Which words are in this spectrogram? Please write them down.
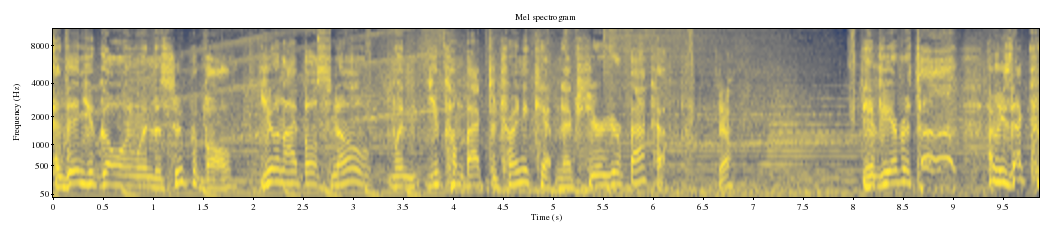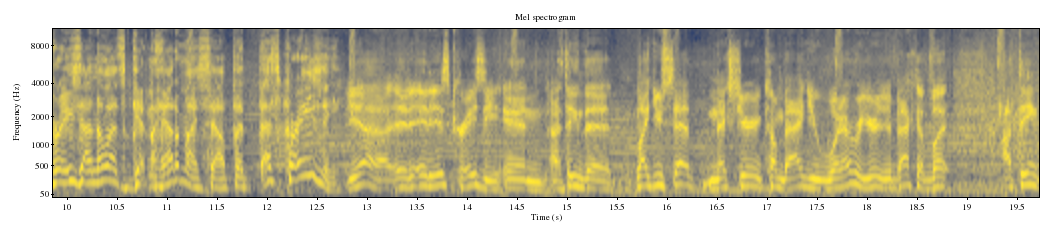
And then you go and win the Super Bowl. You and I both know when you come back to training camp next year, you're backup. Yeah. Have you ever thought? I mean, is that crazy? I know that's getting ahead of myself, but that's crazy. Yeah, it, it is crazy, and I think that, like you said, next year you come back, you whatever, you're, you're back up. But I think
